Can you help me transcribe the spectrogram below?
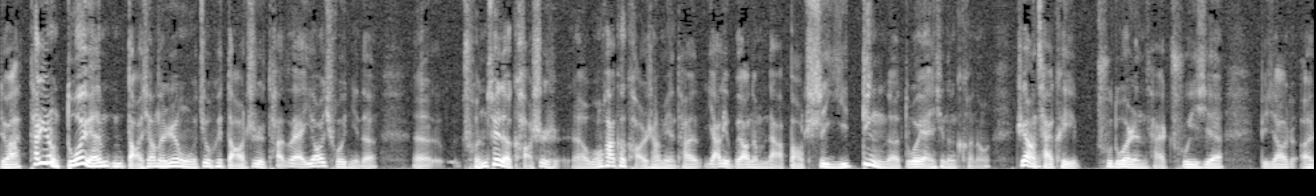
对吧？它这种多元导向的任务，就会导致它在要求你的呃纯粹的考试呃文化课考试上面，它压力不要那么大，保持一定的多元性的可能，这样才可以出多人才，出一些比较呃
